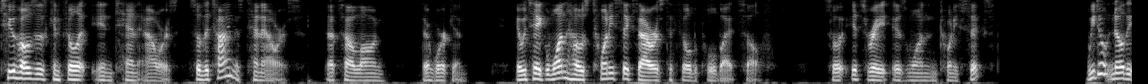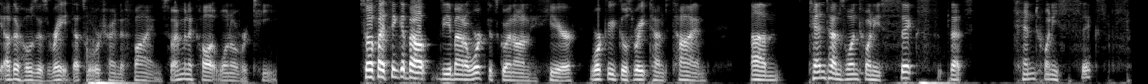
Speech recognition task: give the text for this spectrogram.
two hoses can fill it in 10 hours. So the time is 10 hours. That's how long they're working. It would take one hose 26 hours to fill the pool by itself. So its rate is 1 26th. We don't know the other hose's rate. That's what we're trying to find. So I'm going to call it 1 over t. So if I think about the amount of work that's going on here, work equals rate times time. Um, 10 times 1 26th, that's 10 26ths,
